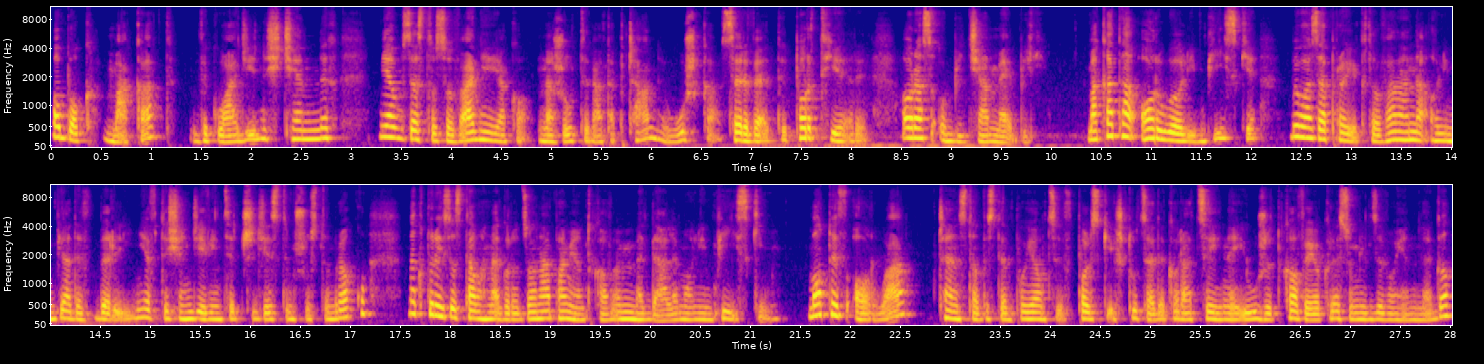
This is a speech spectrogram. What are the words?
Obok makat, wykładzin ściennych miał zastosowanie jako narzuty na tapczany, łóżka, serwety, portiery oraz obicia mebli. Makata Orły Olimpijskie była zaprojektowana na Olimpiadę w Berlinie w 1936 roku, na której została nagrodzona pamiątkowym medalem olimpijskim. Motyw orła, często występujący w polskiej sztuce dekoracyjnej i użytkowej okresu międzywojennego,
